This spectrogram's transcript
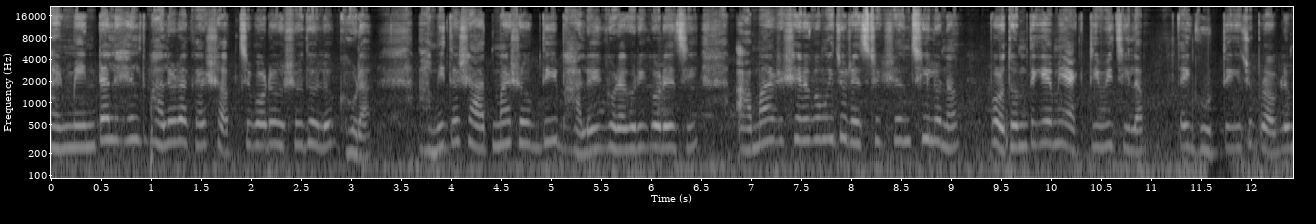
আর মেন্টাল হেলথ ভালো রাখার সবচেয়ে বড় ওষুধ হলো ঘোরা আমি তো সাত মাস অবধি ভালোই ঘোরাঘুরি করেছি। আমার সেরকম কিছু রেস্ট্রিকশন ছিল না। প্রথম থেকে আমি অ্যাক্টিভই ছিলাম। তাই ঘুরতে কিছু প্রবলেম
